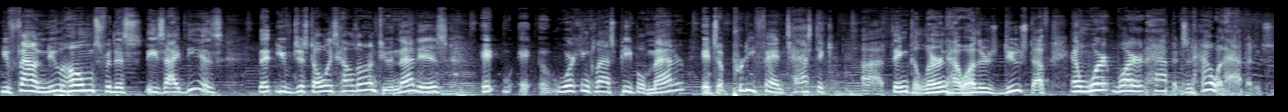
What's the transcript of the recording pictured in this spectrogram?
you found new homes for this these ideas that you've just always held on to, and that is, it, it working class people matter. It's a pretty fantastic uh, thing to learn how others do stuff and where where it happens and how it happens.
